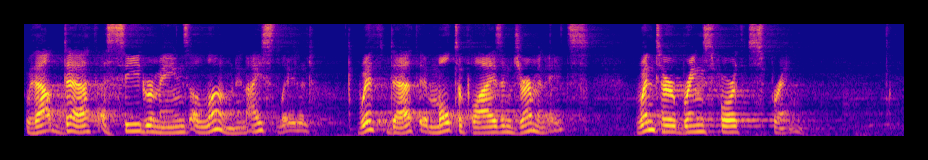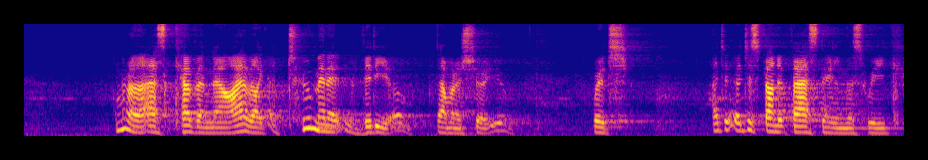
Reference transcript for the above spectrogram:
Without death, a seed remains alone and isolated. With death, it multiplies and germinates. Winter brings forth spring. I'm going to ask Kevin now. I have like a two minute video that I'm going to show you, which I, just found it fascinating this week.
